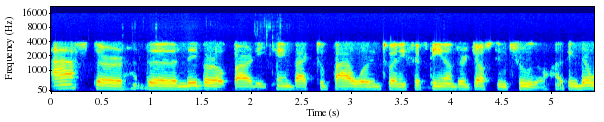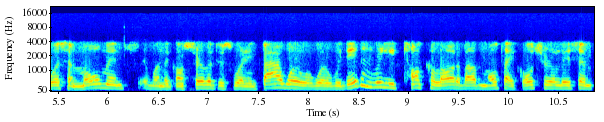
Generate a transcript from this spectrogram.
after the Liberal Party came back to power in 2015 under Justin Trudeau. I think there was a moment when the Conservatives were in power where we didn't really talk a lot about multiculturalism.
